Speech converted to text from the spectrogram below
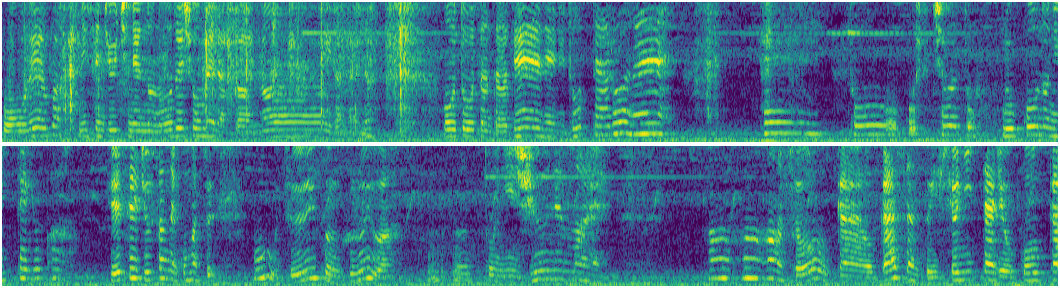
これは2011年の納税証明だからな。いらないな。お父さんたら丁寧に取ってあるわね。えー、っとこっちはと向こうの日程表か。平成13年5月。もうずいぶん古いわ。と20年前。はあはあはあ。そうか。お母さんと一緒に行った旅行か。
